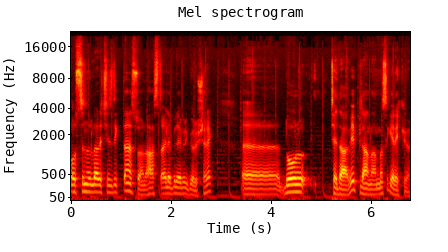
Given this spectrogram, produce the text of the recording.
O sınırları çizdikten sonra hastayla birebir görüşerek doğru tedavi planlanması gerekiyor.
